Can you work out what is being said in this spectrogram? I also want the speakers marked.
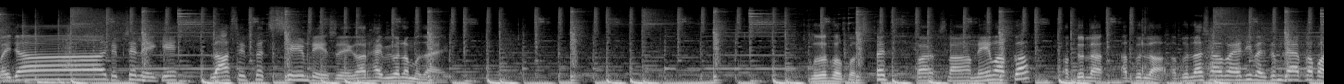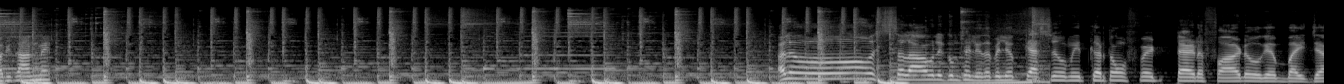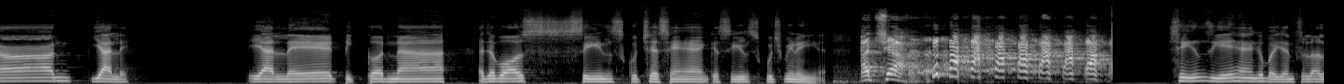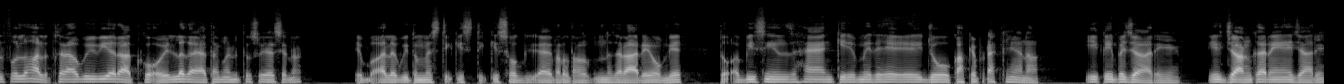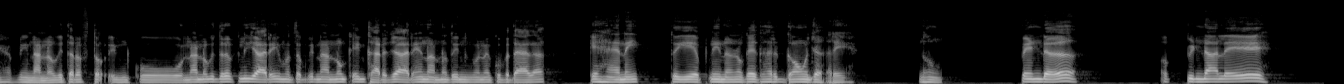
Speaker 1: भैया टिप से लेके लास्ट टिप तक सेम टेस्ट रहेगा और हैवी वाला मज़ा आएगा। नेम आपका? अब्दुल्ला अब्दुल्ला। अब्दुल्ला साहब आया जी वेलकम है आपका पाकिस्तान में। हेलो अस्सलाम वालेकुम चलिए तो पहले कैसे उम्मीद करता हूँ फिट एंड फाट हो गए भाईजान। या ले या ले टिको ना। अच्छा बहुत सीन्स कुछ ऐसे हैं कि सीन्स कुछ भी नहीं है।
Speaker 2: अच्छा।
Speaker 1: सीन्स ये हैं कि भैया फ़िलहाल फुल हालत ख़राब हुई हुई है। रात को ऑयल लगाया था मैंने तो वजह से ना। ये बाल अभी तुम्हें स्टिकी स्टिकी सो गया मतलब नज़र आ रहे होंगे। तो अभी सीन्स हैं कि मेरे जो काके पटाखे हैं ना ये कहीं पे जा रहे हैं। ये जान कर रहे हैं जा रहे हैं अपनी नानों की तरफ़। तो इनको नानों की तरफ़ नहीं जा रहे मतलब कि नानों के घर जा रहे हैं। नानों तो इनको मेरे को बताया था कि है नहीं तो ये अपनी नानों के घर गांव जा रहे हैं गाँव पिंड ਉਹ ਪਿੰਡਾਂ ले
